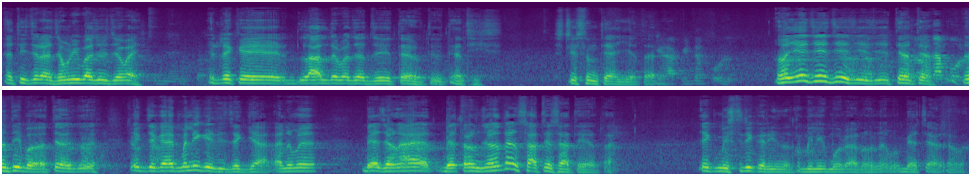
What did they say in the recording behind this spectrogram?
ત્યાંથી જરા જમણી બાજુ જવાય. એટલે કે લાલ દરવાજા જે ત્યાં, ત્યાંથી સ્ટેશન ત્યાં આવીએ ત્યારે હા એ જે જે જે જે ત્યાં ત્યાં. નથી ત્યાં એક જગ્યાએ મળી ગઈ હતી જગ્યા. અને અમે બે જણા બે ત્રણ જણા હતા ને સાથે સાથે હતા. એક મિસ્ત્રી કરીને હતો બિલી મોરાનો અને અમે બે ચાર જણા.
